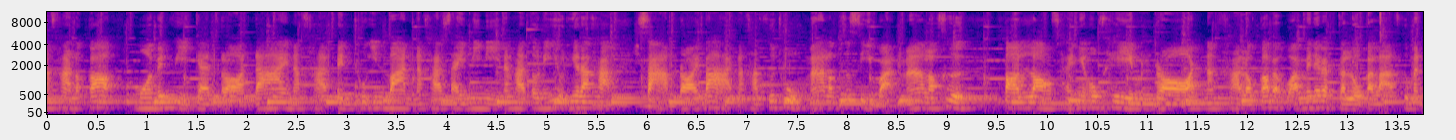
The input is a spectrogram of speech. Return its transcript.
นะคะ แล้วก็ม้วนเป็นหวีแกนร้อนได้นะคะ เป็น 2 in 1นะคะไซมินินะคะ ตัวนี้อยู่ที่ราคา 300 บาทนะคะ คือถูกมากแล้วคือ4วัตต์มากแล้วคือตอนลองใช้เนี่ยโอเคมันร้อนนะคะแล้วก็แบบว่าไม่ได้แบบกะโหลกกะลาคือมัน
